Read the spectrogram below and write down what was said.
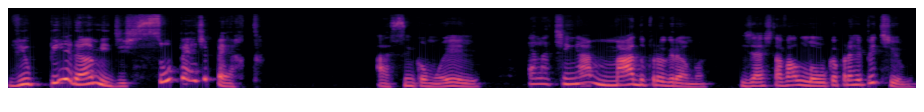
viu pirâmides super de perto. Assim como ele, ela tinha amado o programa e já estava louca para repeti-lo.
